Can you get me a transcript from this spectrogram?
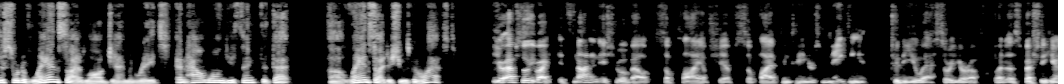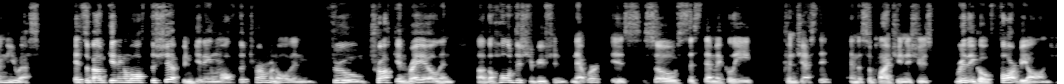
this sort of landside logjam and rates, and how long do you think that that uh, landside issue is going to last? You're absolutely right. It's not an issue about supply of ships, supply of containers making it to the U.S. or Europe, but especially here in the U.S. It's about getting them off the ship and getting them off the terminal and through truck and rail and uh, the whole distribution network is so systemically congested, and the supply chain issues really go far beyond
